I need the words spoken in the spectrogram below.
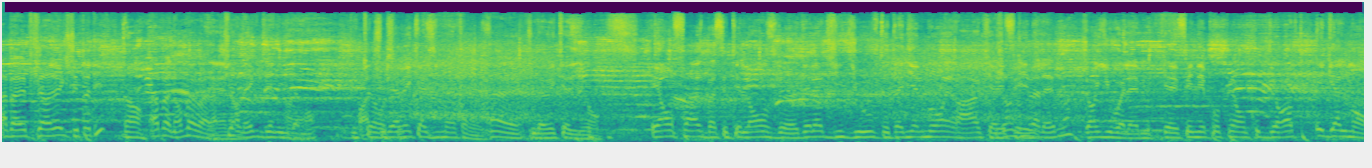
Ah bah Pierre Lègle, je l'ai pas dit Non. Ah bah non, bah voilà. Eh Pierre. Lègle, bien évidemment. Ah, tu l'avais quasiment quand même. Ah ouais. Tu l'avais quasiment. Et en face, bah, c'était Lance de Deladji Diouf, de Daniel Morera, qui avait Jean-Guy Wallem. Jean-Guy Wallem, qui avait fait une épopée en Coupe d'Europe également.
